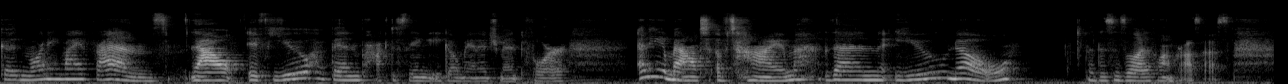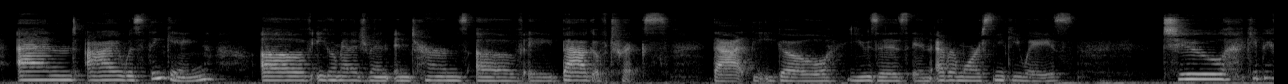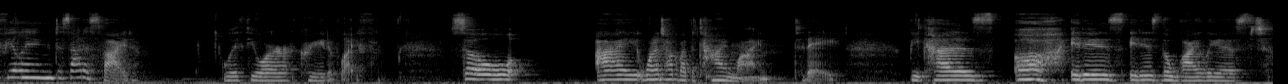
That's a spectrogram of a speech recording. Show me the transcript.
Good morning, my friends. Now, if you have been practicing ego management for any amount of time, then you know that this is a lifelong process. And I was thinking of ego management in terms of a bag of tricks that the ego uses in ever more sneaky ways to keep you feeling dissatisfied with your creative life. So, I want to talk about the timeline today because oh, it is it is the wiliest,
